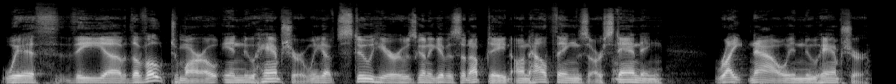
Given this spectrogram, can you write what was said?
with the uh, the vote tomorrow in New Hampshire. We got Stu here who's going to give us an update on how things are standing right now in New Hampshire.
